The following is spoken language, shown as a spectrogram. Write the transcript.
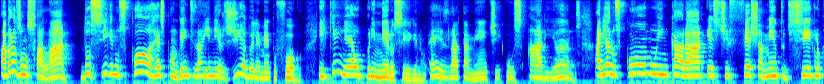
Agora nós vamos falar dos signos correspondentes à energia do elemento fogo. E quem é o primeiro signo? É exatamente os arianos. Arianos, como encarar este fechamento de ciclo,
